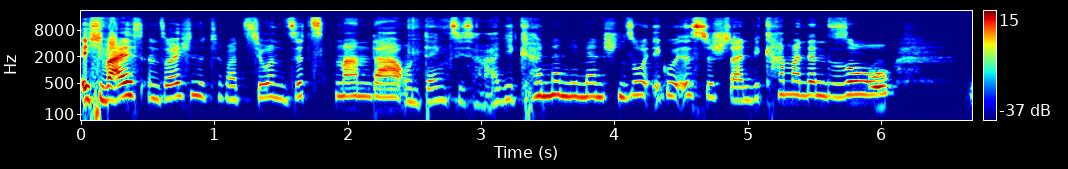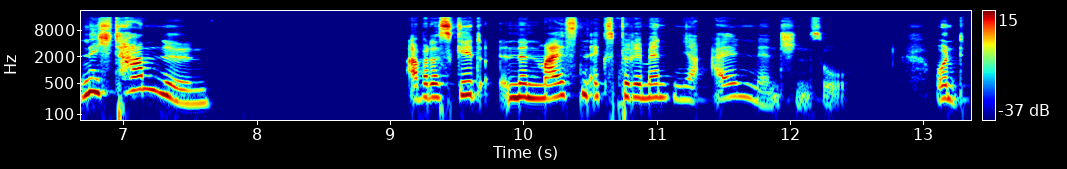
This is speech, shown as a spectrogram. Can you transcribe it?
Ich weiß, in solchen Situationen sitzt man da und denkt sich: „Sag mal, wie können denn die Menschen so egoistisch sein? Wie kann man denn so nicht handeln?“ Aber das geht in den meisten Experimenten ja allen Menschen so. Und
